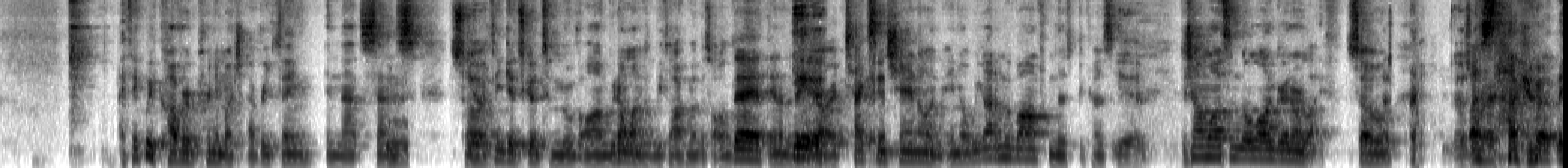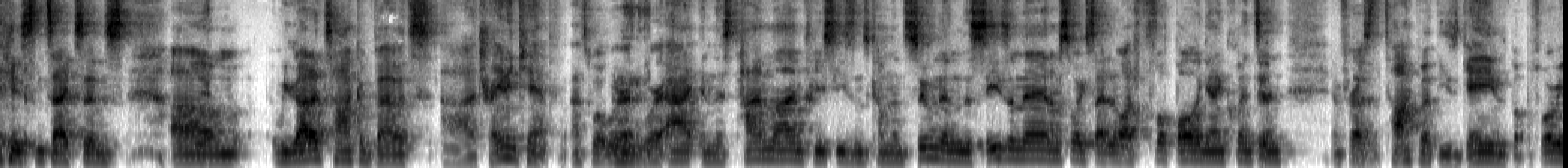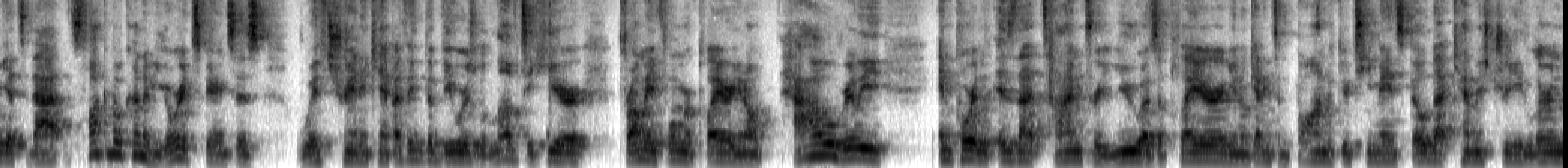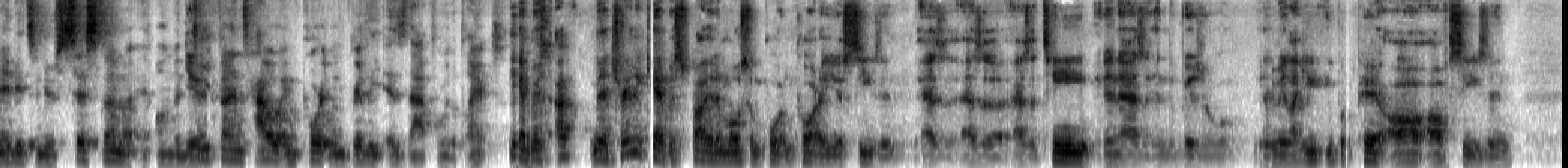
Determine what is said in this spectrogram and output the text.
I think we've covered pretty much everything in that sense. Mm-hmm. So yeah. I think it's good to move on. We don't want to be talking about this all day. At the end of the day, yeah. we are a Texans channel, and you know we got to move on from this because yeah. Deshaun Watson no longer in our life. So That's right. That's let's right. talk about the Houston Texans. Um, we got to talk about uh, training camp. That's what we're mm. we're at in this timeline. Preseason's coming soon, and the season, man, I'm so excited to watch football again, Quintin, yeah. and for yeah. us to talk about these games. But before we get to that, let's talk about kind of your experiences with training camp. I think the viewers would love to hear from a former player. You know how really important is that time for you as a player you know getting to bond with your teammates build that chemistry learn maybe it's a new system uh, on the yeah. defense. How important really is that for the players? Yeah man, I, man training camp is probably the most important part of your season as a, as a as a team and as an individual. I mean? Like you, you prepare all off season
